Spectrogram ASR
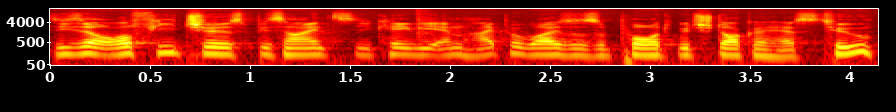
These are all features besides the KVM hypervisor support, which Docker has too.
